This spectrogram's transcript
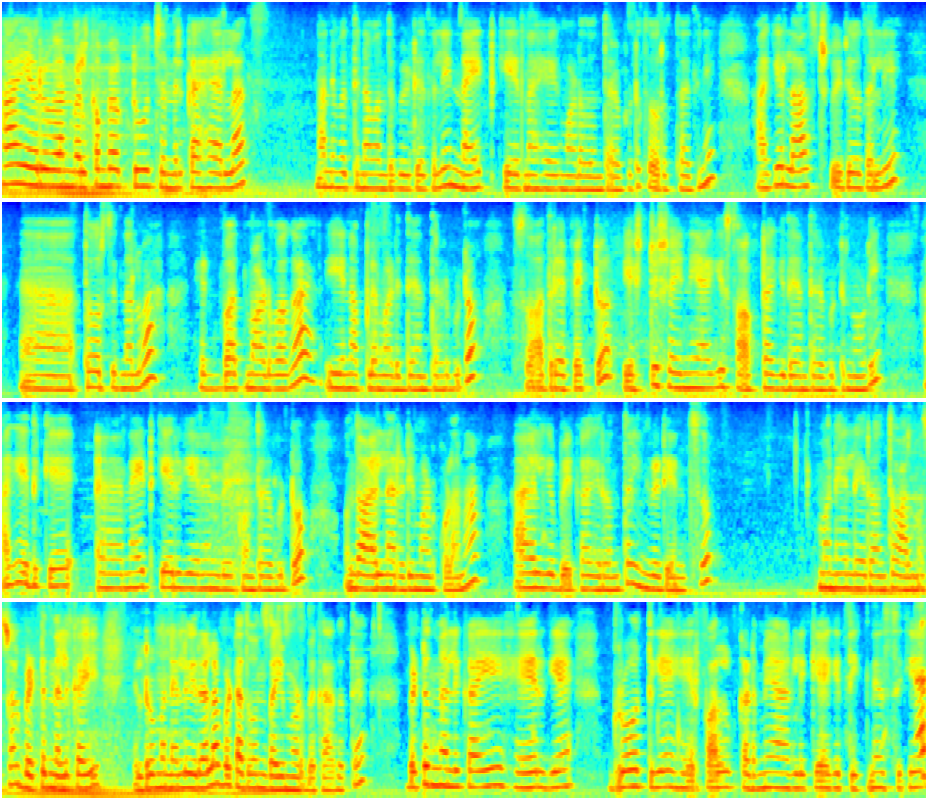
Hi everyone welcome back to Chandrika hair locks ನಾನು ಇವತ್ತಿನ ಒಂದು ವಿಡಿಯೋದಲ್ಲಿ ನೈಟ್ ಕೇರ್ನ ಹೇಗೆ ಮಾಡೋದು ಅಂತ ಹೇಳ್ಬಿಟ್ಟು ತೋರಿಸ್ತಾ ಇದ್ದೀನಿ. ಹಾಗೆ ಲಾಸ್ಟ್ ವಿಡಿಯೋದಲ್ಲಿ ತೋರಿಸಿದ್ನಲ್ವ? ಹೆಡ್ ಬಾತ್ ಮಾಡುವಾಗ ಏನು ಅಪ್ಲೈ ಮಾಡಿದ್ದೆ ಅಂತ ಹೇಳ್ಬಿಟ್ಟು. ಸೊ ಅದರ ಎಫೆಕ್ಟು ಎಷ್ಟು ಶೈನಿಯಾಗಿ ಸಾಫ್ಟ್ ಆಗಿದೆ ಅಂತ ಹೇಳ್ಬಿಟ್ಟು ನೋಡಿ. ಹಾಗೆ ಇದಕ್ಕೆ ನೈಟ್ ಕೇರ್ಗೆ ಏನೇನು ಬೇಕು ಅಂತ ಹೇಳ್ಬಿಟ್ಟು ಒಂದು ಆಯಿಲ್ನ ರೆಡಿ ಮಾಡ್ಕೊಳ್ಳೋಣ. ಆಯಿಲ್ಗೆ ಬೇಕಾಗಿರೋಂಥ ಇಂಗ್ರೀಡಿಯೆಂಟ್ಸು ಮನೆಯಲ್ಲೇ ಇರೋಂಥ ಆಲ್ಮೋಸ್ಟ್ ಆಲ್ ಬೆಟ್ಟದ ನೆಲ್ಲಿಕಾಯಿ ಎಲ್ಲರೂ ಮನೆಯಲ್ಲೂ ಇರಲ್ಲ ಬಟ್ ಅದೊಂದು ಬೈ ಮಾಡಬೇಕಾಗುತ್ತೆ. ಬೆಟ್ಟದ ನೆಲ್ಲಿಕಾಯಿ ಹೇರ್ಗೆ ಗ್ರೋತ್ಗೆ ಹೇರ್ ಫಾಲ್ ಕಡಿಮೆ ಆಗಲಿಕ್ಕೆ, ಹಾಗೆ ತಿಕ್ನೆಸ್ಗೆ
